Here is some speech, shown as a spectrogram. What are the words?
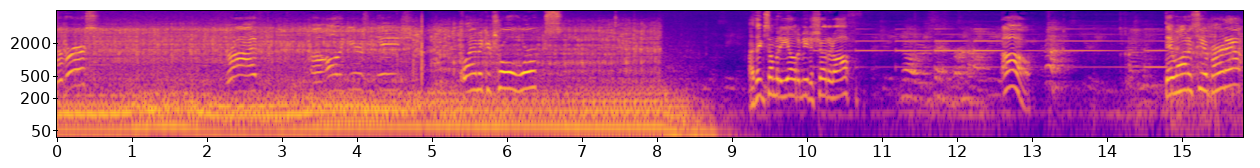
Reverse. Drive. Uh, all the gears engaged. Climate control works. I think somebody yelled at me to shut it off. No, we're just saying burnout. Oh. They want to see a burnout?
